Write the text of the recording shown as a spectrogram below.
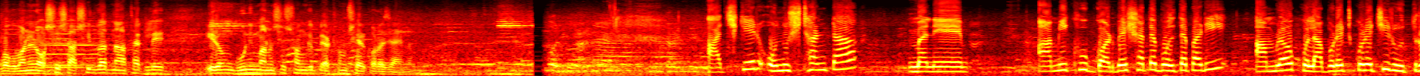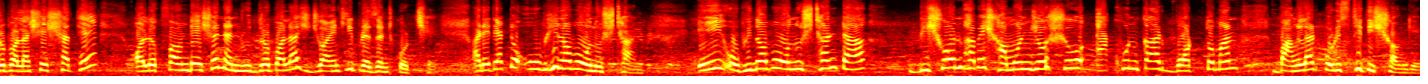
ভগবানের অশেষ আশীর্বাদ না থাকলে এরকম গুণী মানুষের সঙ্গে প্ল্যাটফর্ম শেয়ার করা যায় না। আজকের অনুষ্ঠানটা মানে আমি খুব গর্বের সাথে বলতে পারি, আমরাও কোলাবোরেট করেছি রুদ্রপলাশের সাথে। Alok foundation and Rudrapalash jointly present করছে। আর এটা একটা অভিনব অনুষ্ঠান। এই অভিনব অনুষ্ঠানটা ভীষণভাবে সামঞ্জস্য এখনকার বর্তমান বাংলার পরিস্থিতির সঙ্গে।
